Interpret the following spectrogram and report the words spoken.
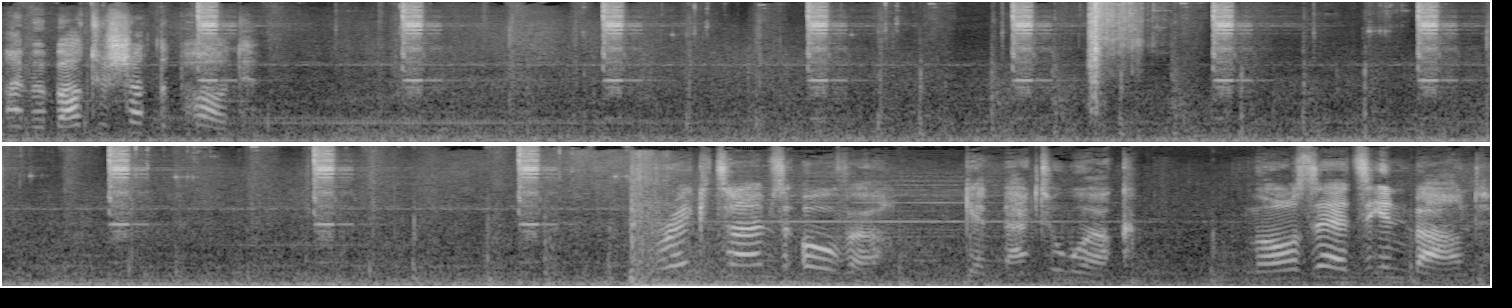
I'm about to shut the pod. Over. Get back to work. More Zeds inbound.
